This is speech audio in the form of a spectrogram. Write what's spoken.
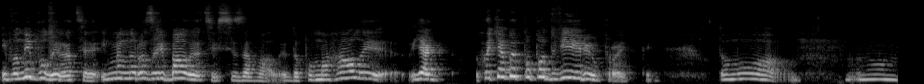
І вони були оце, іменно розгрібали ці всі завали, допомагали як хоча б по подвір'ю пройти. Тому ну,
